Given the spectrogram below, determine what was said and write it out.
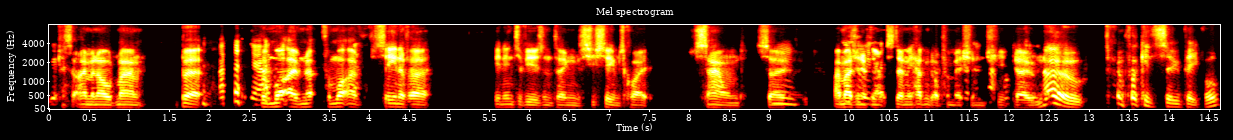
because I'm an old man. But yeah, from what I've from what I've seen of her in interviews and things, she seems quite sound. So Mm. I imagine if they accidentally hadn't got permission, she'd go, "No, don't fucking sue people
